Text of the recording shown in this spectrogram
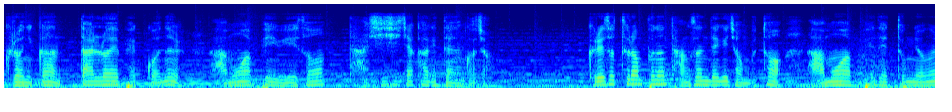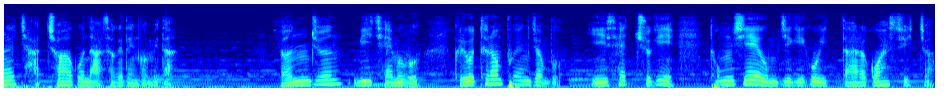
그러니까 달러의 패권을 암호화폐 위에서 다시 시작하겠다는 거죠. 그래서 트럼프는 당선되기 전부터 암호화폐 대통령을 자처하고 나서게 된 겁니다. 연준, 미 재무부, 그리고 트럼프 행정부, 이 세 축이 동시에 움직이고 있다라고 할 수 있죠.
